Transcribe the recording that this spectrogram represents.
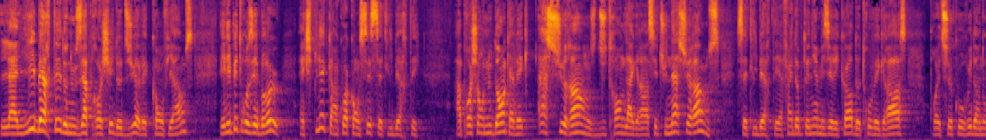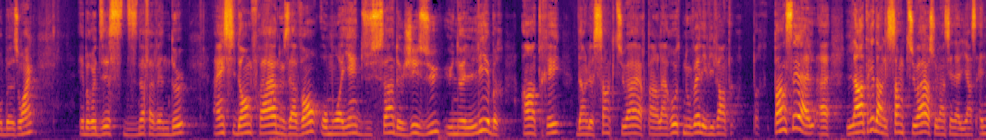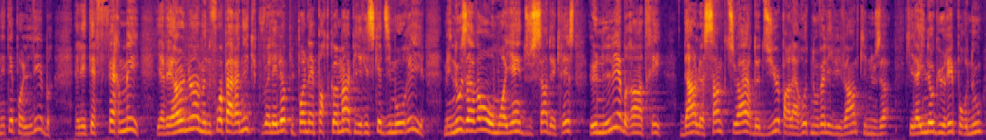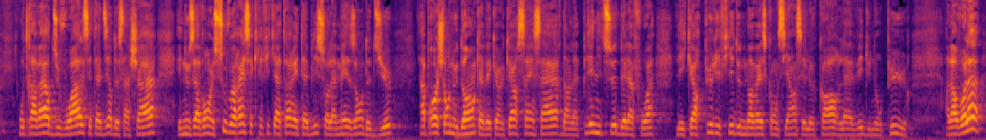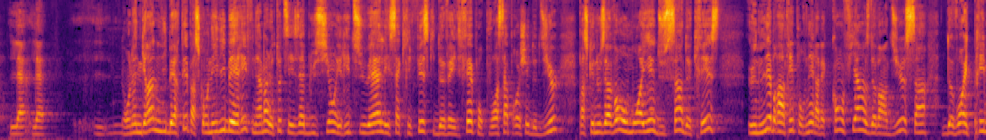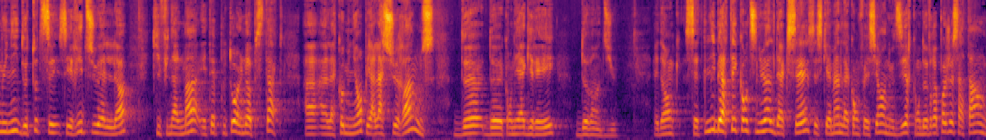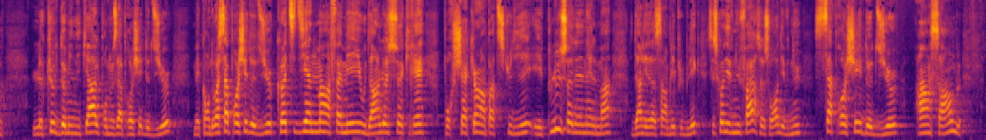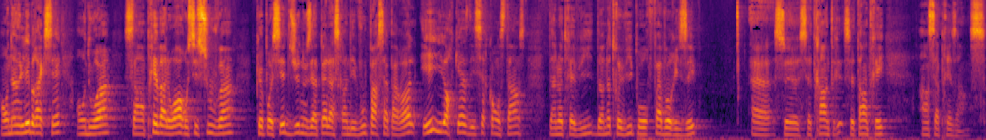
la liberté de nous approcher de Dieu avec confiance. Et l'Épître aux Hébreux explique en quoi consiste cette liberté. Approchons-nous donc avec assurance du trône de la grâce. C'est une assurance, cette liberté, afin d'obtenir miséricorde, de trouver grâce pour être secouru dans nos besoins. Hébreux 10, 19 à 22. Ainsi donc, frères, nous avons, au moyen du sang de Jésus, une libre entrée dans le sanctuaire par la route nouvelle et vivante Pensez à, l'entrée dans le sanctuaire sous l'Ancienne Alliance. Elle n'était pas libre, elle était fermée. Il y avait un homme une fois par année qui pouvait aller là, puis pas n'importe comment, puis il risquait d'y mourir. Mais nous avons, au moyen du sang de Christ, une libre entrée dans le sanctuaire de Dieu par la route nouvelle et vivante qu'il, nous a, qu'il a inaugurée pour nous au travers du voile, c'est-à-dire de sa chair. Et nous avons un souverain sacrificateur établi sur la maison de Dieu Approchons-nous donc avec un cœur sincère dans la plénitude de la foi, les cœurs purifiés d'une mauvaise conscience et le corps lavé d'une eau pure. Alors voilà, on a une grande liberté parce qu'on est libéré finalement de toutes ces ablutions et rituels et sacrifices qui devaient être faits pour pouvoir s'approcher de Dieu, parce que nous avons au moyen du sang de Christ une libre entrée pour venir avec confiance devant Dieu sans devoir être prémuni de tous ces, ces rituels-là qui finalement étaient plutôt un obstacle à, la communion puis à l'assurance de, de qu'on est agréé devant Dieu. Et donc, cette liberté continuelle d'accès, c'est ce qui amène la confession à nous dire qu'on ne devrait pas juste attendre le culte dominical pour nous approcher de Dieu, mais qu'on doit s'approcher de Dieu quotidiennement en famille ou dans le secret pour chacun en particulier et plus solennellement dans les assemblées publiques. C'est ce qu'on est venu faire ce soir, on est venu s'approcher de Dieu ensemble. On a un libre accès, on doit s'en prévaloir aussi souvent que possible. Dieu nous appelle à ce rendez-vous par sa parole et il orchestre des circonstances dans notre vie, dans notre vie pour favoriser euh, cette, cette entrée en sa présence.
